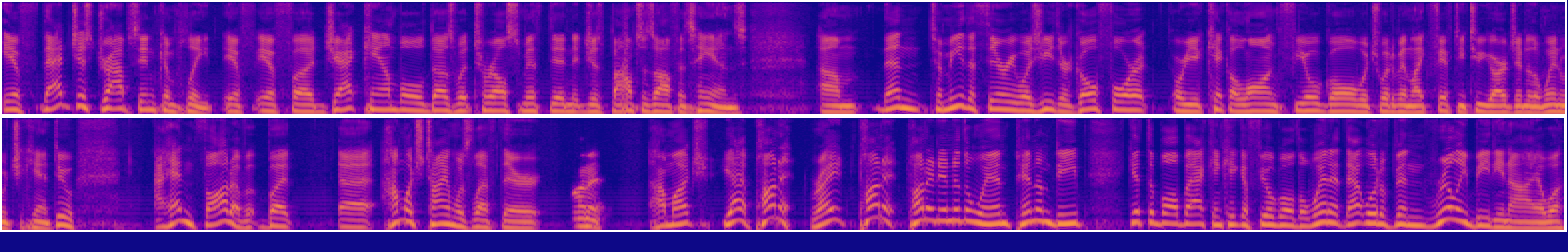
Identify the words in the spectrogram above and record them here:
If that just drops incomplete, if if uh, Jack Campbell does what Terrell Smith did and it just bounces off his hands, um, then to me the theory was you either go for it or you kick a long field goal, which would have been like 52 yards into the wind, which you can't do I hadn't thought of it, but uh, how much time was left there? On it. How much? Yeah, punt it, right? Punt it. Punt it into the wind, pin them deep, get the ball back and kick a field goal to win it. That would have been really beating Iowa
